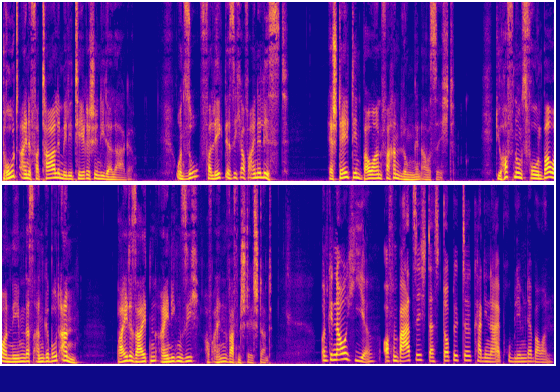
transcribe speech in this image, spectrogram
droht eine fatale militärische Niederlage. Und so verlegt er sich auf eine List. Er stellt den Bauern Verhandlungen in Aussicht. Die hoffnungsfrohen Bauern nehmen das Angebot an. Beide Seiten einigen sich auf einen Waffenstillstand. Und genau hier offenbart sich das doppelte Kardinalproblem der Bauern.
